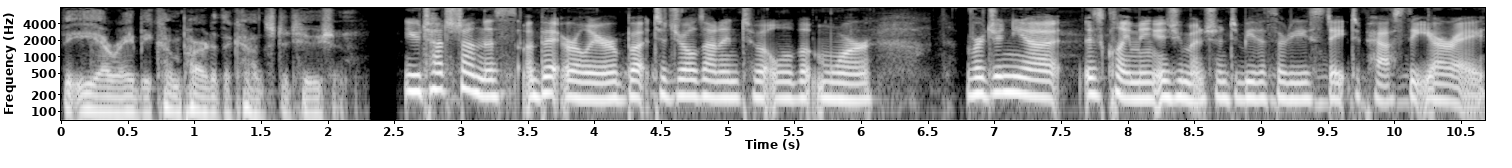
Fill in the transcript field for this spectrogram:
the ERA become part of the Constitution. You touched on this a bit earlier, but to drill down into it a little bit more, Virginia is claiming, as you mentioned, to be the 30th state to pass the ERA.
